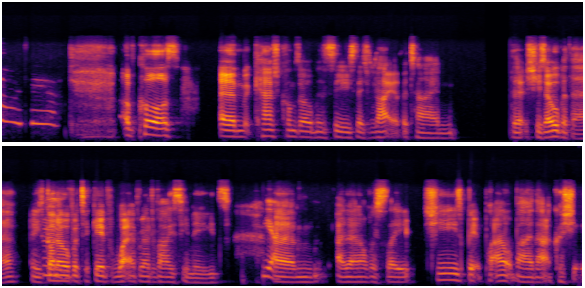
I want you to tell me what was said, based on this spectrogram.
Oh dear. of course, um, Cash comes home and sees this right at the time that she's over there, and he's gone Mm. over to give whatever advice he needs. Yeah. Um, and then obviously she's a bit put out by that because she,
